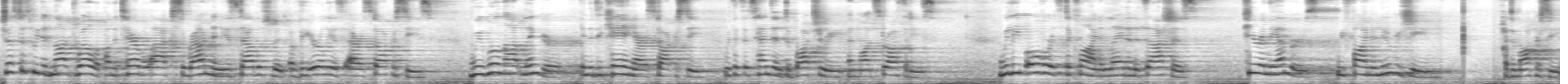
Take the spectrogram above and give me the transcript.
Just as we did not dwell upon the terrible acts surrounding the establishment of the earliest aristocracies, we will not linger in the decaying aristocracy with its attendant debauchery and monstrosities. We leap over its decline and land in its ashes. Here in the embers, we find a new regime, a democracy.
